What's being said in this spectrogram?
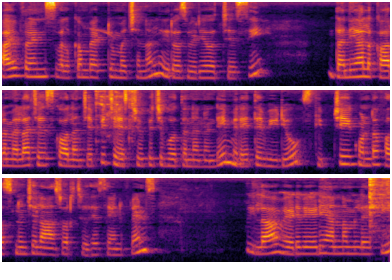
Hi friends welcome back to my channel ఈరోజు వీడియో వచ్చేసి ధనియాల కారం ఎలా చేసుకోవాలని చెప్పి చేసి చూపించబోతున్నానండి. మీరైతే వీడియో స్కిప్ చేయకుండా ఫస్ట్ నుంచి లాస్ట్ వరకు చూసేసేయండి ఫ్రెండ్స్ ఇలా వేడివేడి అన్నంలోకి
